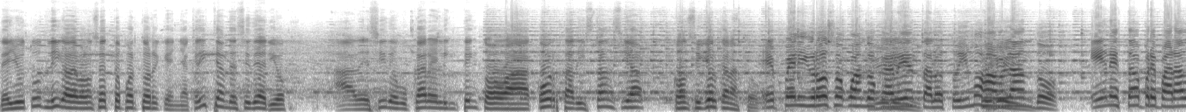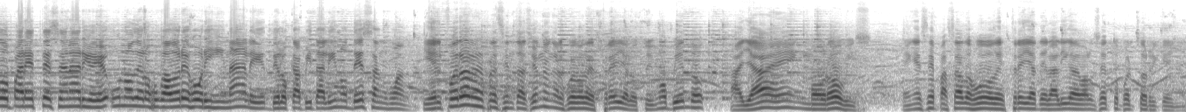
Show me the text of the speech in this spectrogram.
de YouTube, Liga de Baloncesto Puertorriqueña. Cristian Desiderio ah, decide buscar el intento a corta distancia, consiguió el canasto. Es peligroso cuando Sí. calienta, lo estuvimos Sí. hablando. Él está preparado para este escenario y es uno de los jugadores originales de los capitalinos de San Juan. Y él fue la representación en el Juego de Estrellas, lo estuvimos viendo allá en Morovis, en ese pasado Juego de Estrellas de la Liga de Baloncesto Puertorriqueña.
